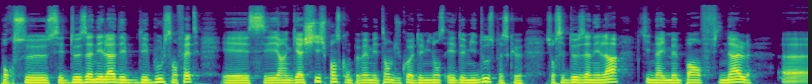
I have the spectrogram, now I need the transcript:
pour ce, ces deux années-là des, des Bulls en fait. Et c'est un gâchis, je pense qu'on peut même étendre du coup à 2011 et 2012 parce que sur ces deux années-là, qu'ils n'aillent même pas en finale, euh,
